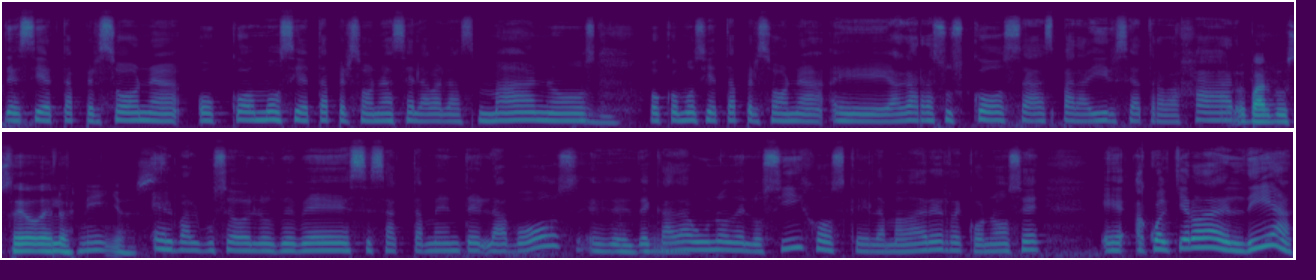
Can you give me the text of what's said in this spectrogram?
de cierta persona o cómo cierta persona se lava las manos o cómo cierta persona eh, agarra sus cosas para irse a trabajar. El balbuceo de los niños. El balbuceo de los bebés, exactamente. La voz eh, de cada uno de los hijos que la madre reconoce eh, a cualquier hora del día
